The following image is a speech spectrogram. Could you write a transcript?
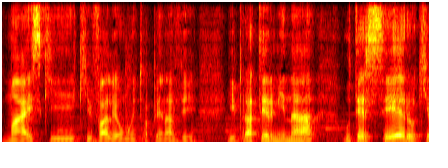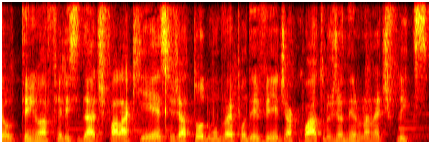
mas que, que valeu muito a pena ver. E para terminar, o terceiro, que eu tenho a felicidade de falar que esse já todo mundo vai poder ver, dia 4 de janeiro na Netflix.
